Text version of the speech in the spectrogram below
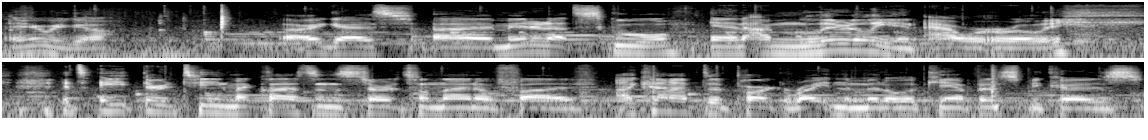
There we go. Alright guys, I made it at school and I'm literally an hour early. it's 8.13, my class doesn't start until 9.05. I kind of have to park right in the middle of campus because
